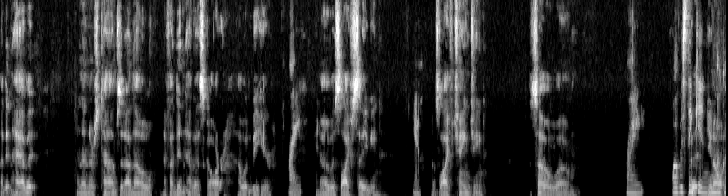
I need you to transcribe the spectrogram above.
I didn't have it. And then there's times that I know if I didn't have that scar, I wouldn't be here. Right. You know, it was life saving. Yeah. It was life changing. So, um, Right. Well, I was but, thinking, you know, oh,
